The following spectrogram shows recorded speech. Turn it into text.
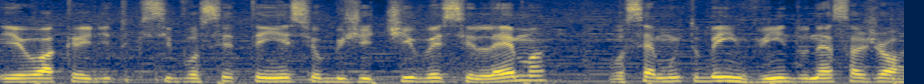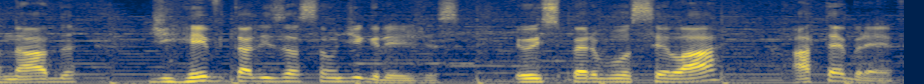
eu acredito que se você tem esse objetivo, esse lema, você é muito bem-vindo nessa jornada de revitalização de igrejas. Eu espero você lá. Até breve.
